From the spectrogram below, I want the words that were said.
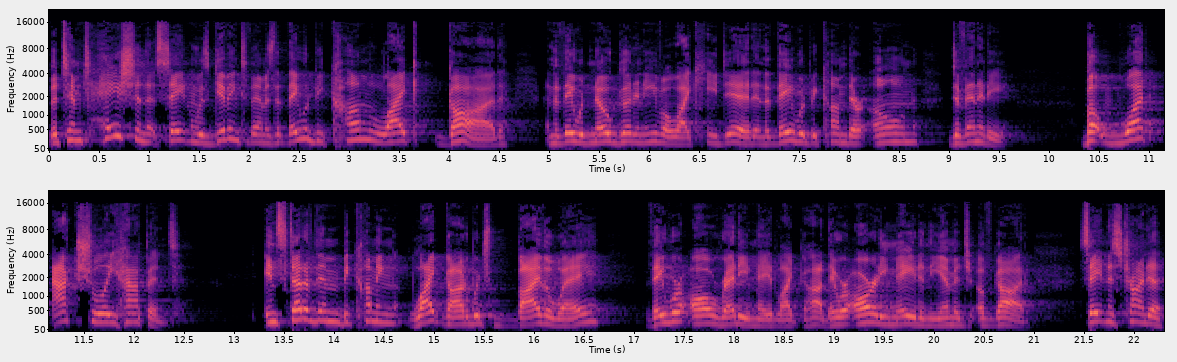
The temptation that Satan was giving to them is that they would become like God and that they would know good and evil like he did, and that they would become their own divinity. But what actually happened? Instead of them becoming like God, which, by the way, they were already made like God, they were already made in the image of God. Satan is trying to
